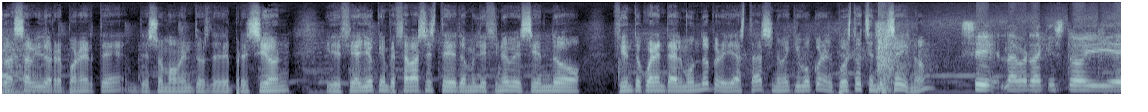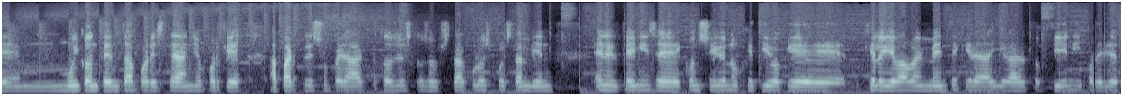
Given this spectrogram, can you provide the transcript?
Tú has sabido reponerte de esos momentos de depresión y decía yo que empezabas este 2019 siendo 140 del mundo, pero ya estás, si no me equivoco, en el puesto 86, ¿no? Sí, la verdad que estoy eh, muy contenta por este año porque aparte de superar todos estos obstáculos, pues también en el tenis he conseguido un objetivo que, que lo llevaba en mente, que era llegar al top 100 y poder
